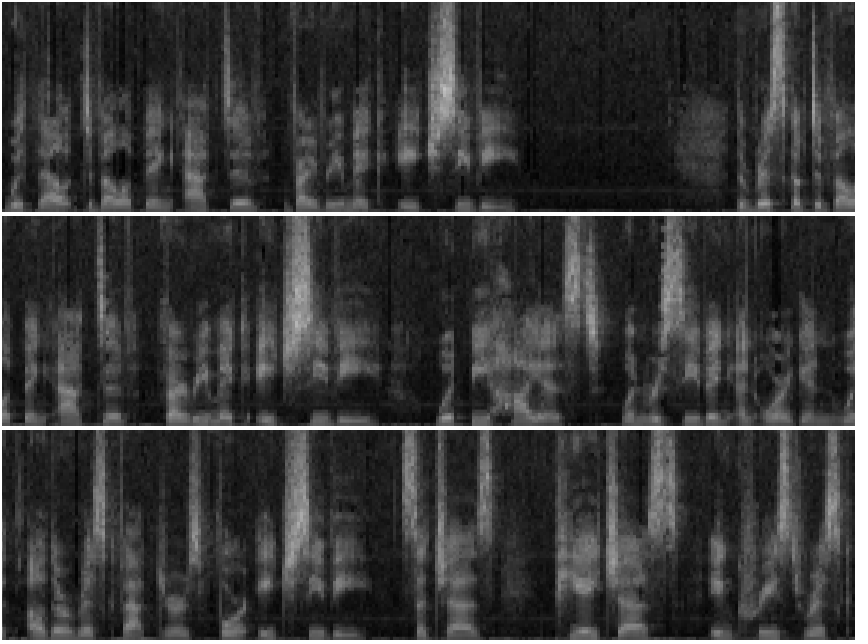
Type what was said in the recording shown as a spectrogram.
without developing active viremic HCV. The risk of developing active viremic HCV would be highest when receiving an organ with other risk factors for HCV, such as PHS increased risk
